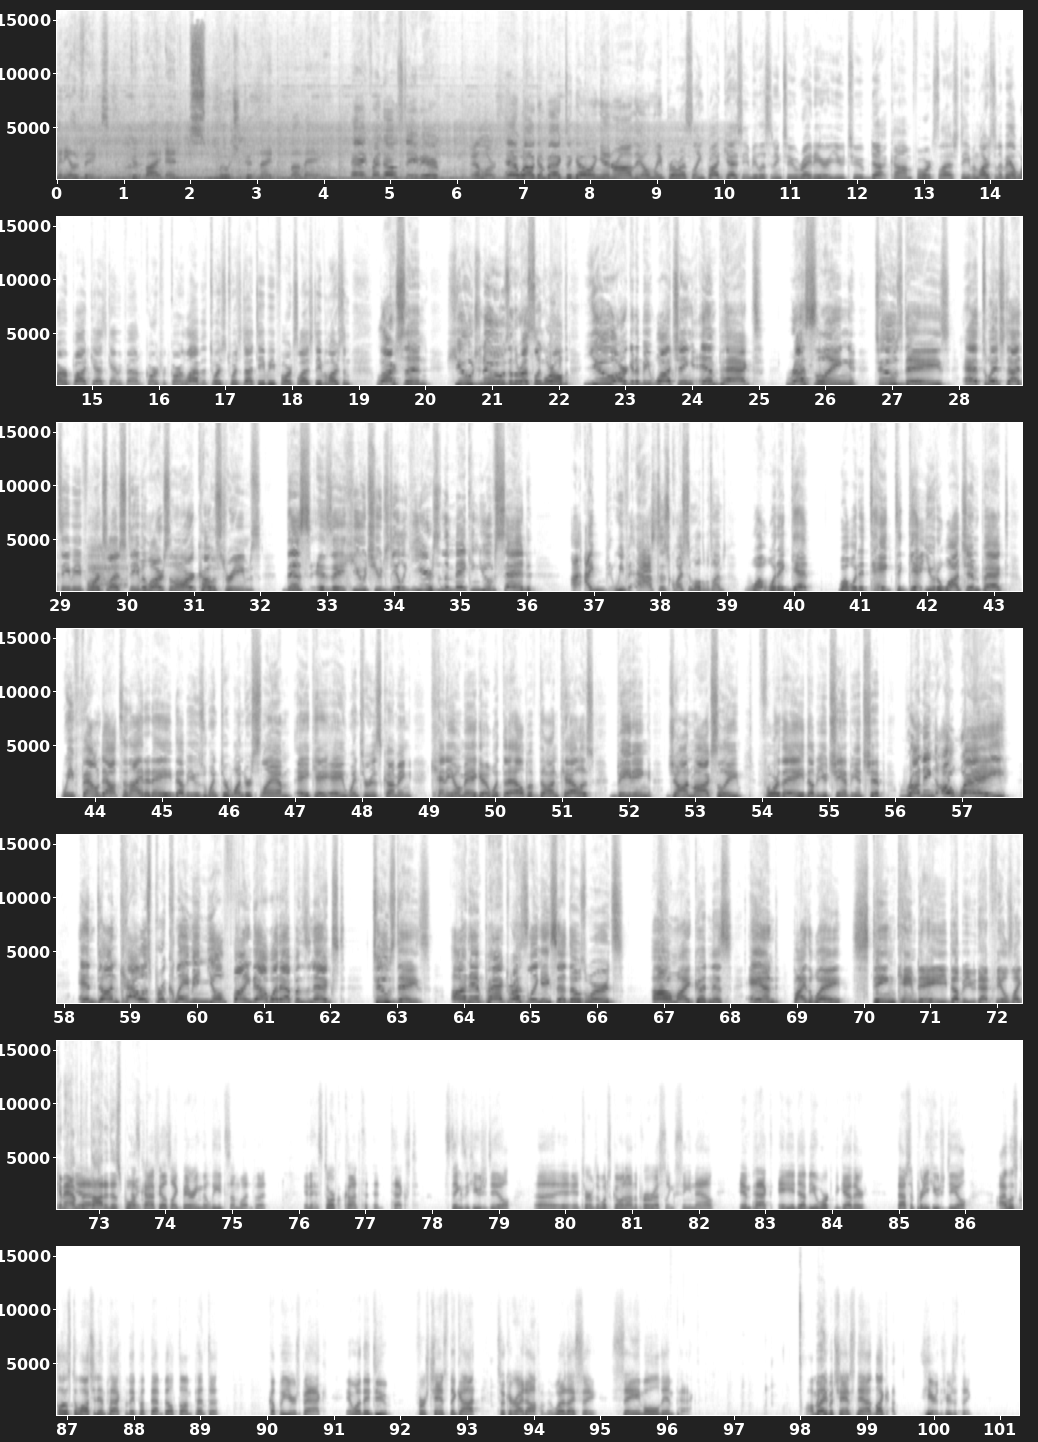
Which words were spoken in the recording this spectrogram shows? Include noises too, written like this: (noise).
many other things. Goodbye and smooch. Good night. Bye bye. Hey, friendo, Steve here. And Lars. And welcome back to Going In Raw, the only pro wrestling podcast you can be listening to right here at youtube.com forward slash Stephen Larson. Available wherever podcasts can be found, of course, record live at the Twitch, twitch.tv forward slash Stephen Larson. Larson, huge news in the wrestling world. You are going to be watching Impact Wrestling Tuesdays at twitch.tv forward slash Stephen Larson on our co streams. This is a huge, huge deal. Years in the making. You have said, I, I we've asked this question multiple times. What would it get? What would it take to get you to watch Impact? We found out tonight at AEW's Winter Wonder Slam, aka Winter is Coming. Kenny Omega, with the help of Don Callis, beating Jon Moxley for the AEW Championship, running away and Don Callis proclaiming you'll find out what happens next Tuesdays on Impact Wrestling. He said those words. Oh my goodness. And by the way, Sting came to AEW. That feels like an afterthought at this point. That kind of feels like bearing the lead somewhat, but in a historical context, Sting's a huge deal uh, in, in terms of what's going on in the pro wrestling scene now. Impact, AEW working together. That's a pretty huge deal. I was close to watching Impact when they put that belt on Penta a couple years back. And what they do? First chance they got, took it right off of him. And what did I say? Same old Impact. I'm gonna But- give a chance now. Like here, here's the thing.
